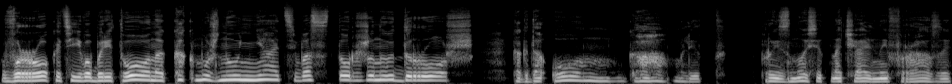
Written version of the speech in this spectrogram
в рокоте его баритона, как можно унять восторженную дрожь, когда он, Гамлет, произносит начальные фразы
